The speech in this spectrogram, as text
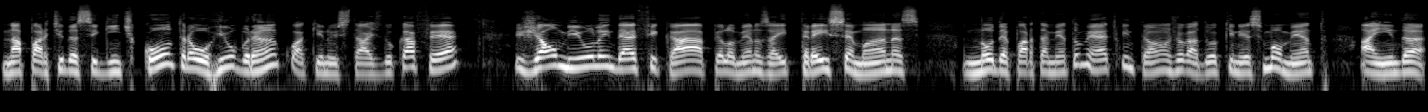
na partida seguinte contra o Rio Branco, aqui no Estádio do Café. Já o Mullen deve ficar pelo menos aí três semanas no departamento médico, então é um jogador que nesse momento ainda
